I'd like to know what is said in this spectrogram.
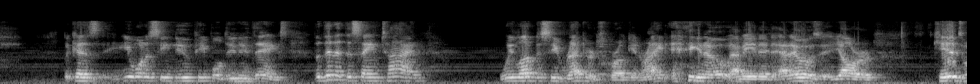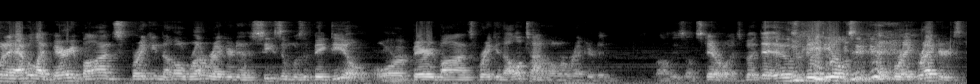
because you want to see new people do new things. But then at the same time, we love to see records broken, right? you know, I mean, and I know it was y'all were kids when it happened, like Barry Bonds breaking the home run record in a season was a big deal, or mm-hmm. Barry Bonds breaking the all-time home run record in well, he's on steroids, but it was a big deal to see people break records.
